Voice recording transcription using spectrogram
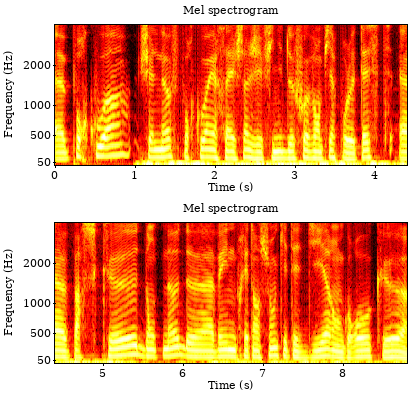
Euh, pourquoi Shell 9, pourquoi RSAHA j'ai fini deux fois Vampire pour le test? Euh, Parce que Dontnod avait une prétention qui était de dire en gros que euh,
